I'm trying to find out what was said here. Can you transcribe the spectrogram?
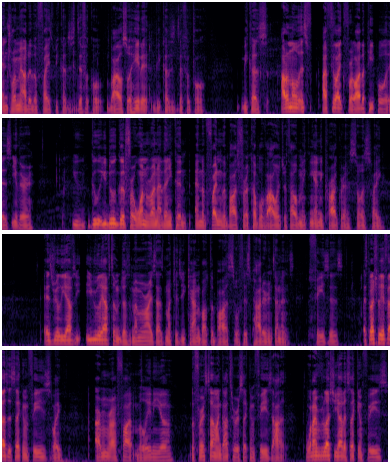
enjoyment out of the fights because it's difficult, but I also hate it because it's difficult. Because I don't know, it's I feel like for a lot of people, it's either you do you do good for one run and then you could end up fighting the boss for a couple of hours without making any progress. So it's like it's really you have you really have to just memorize as much as you can about the boss with his patterns and his phases especially if it has a second phase. Like I remember I fought Malenia. The first time I got to her second phase, I when I realized she had a second phase,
